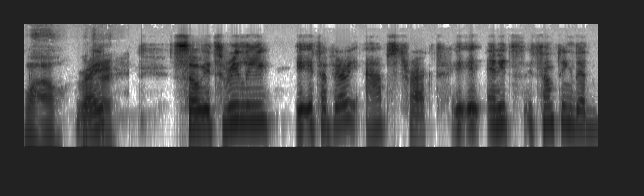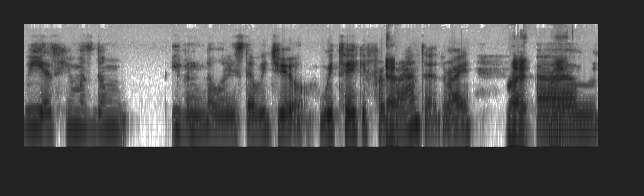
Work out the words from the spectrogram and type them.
wow right okay. so it's really it's a very abstract it, and it's it's something that we as humans don't even notice that we do we take it for yeah. granted right right um right.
